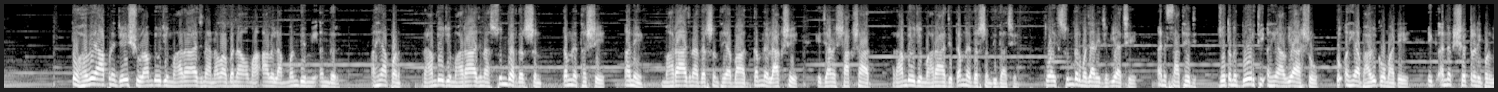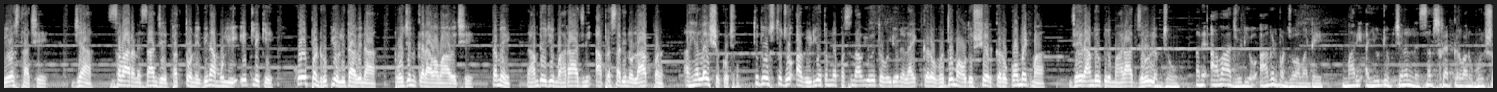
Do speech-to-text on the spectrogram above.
તો હવે આપણે જઈશું રામદેવજી મહારાજના નવા બનાવવામાં આવેલા મંદિરની અંદર. અહીંયા પણ રામદેવજી મહારાજના સુંદર દર્શન તમને થશે અને મહારાજના દર્શન થયા બાદ તમને લાગશે કે જાણે સાક્ષાત રામદેવજી મહારાજે તમને દર્શન દીધા છે. તો એક સુંદર મજાની જગ્યા છે અને સાથે જ જો તમે દૂરથી અહીંયા આવ્યા હશો તો અહીંયા ભાવિકો માટે એક અન્ય ક્ષેત્રની પણ વ્યવસ્થા છે, જ્યાં સવાર અને સાંજે ભક્તોને વિનામૂલ્યે એટલે કે કોઈ પણ રૂપિયો લીધા વિના ભોજન કરાવવામાં આવે છે. તમે રામદેવજી મહારાજની આ પ્રસાદીનો લાભ પણ અહીંયા લઈ શકો છો. તો દોસ્તો, જો આ વીડિયો તમને પસંદ આવ્યો હોય તો વિડીયોને લાઈક કરો, વધુમાં વધુ શેર કરો, કોમેન્ટમાં જય રામદેવ પીર મહારાજ જરૂર લખજો. અને આવા જ વીડિયો આગળ પણ જોવા માટે મારી આ યુટ્યુબ ચેનલને સબસ્ક્રાઇબ કરવાનું ભૂલશો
